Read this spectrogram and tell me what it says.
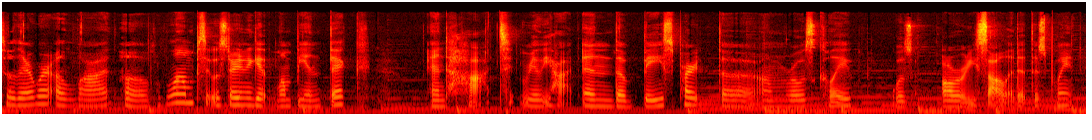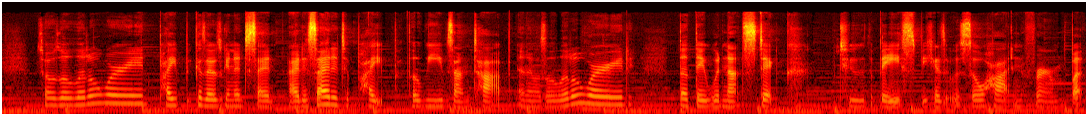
So there were a lot of lumps. It was starting to get lumpy and thick and hot, really hot. And the base part, the um, rose clay, was already solid at this point. So I was a little worried pipe because I was going to decide, I decided to pipe the leaves on top and I was a little worried that they would not stick to the base because it was so hot and firm, but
